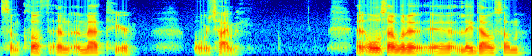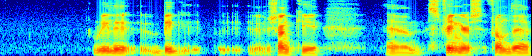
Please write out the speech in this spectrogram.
some cloth and, and mat here over time. And also I'm going to uh, lay down some really big uh, chunky um, stringers from the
